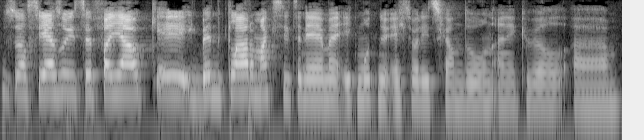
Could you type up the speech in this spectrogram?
Dus als jij zoiets hebt van ja, oké, ik ben klaar om actie te nemen, ik moet nu echt wel iets gaan doen en ik wil um,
